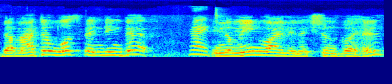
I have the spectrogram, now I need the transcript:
The matter was pending there. Right. In the meanwhile, elections were held.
